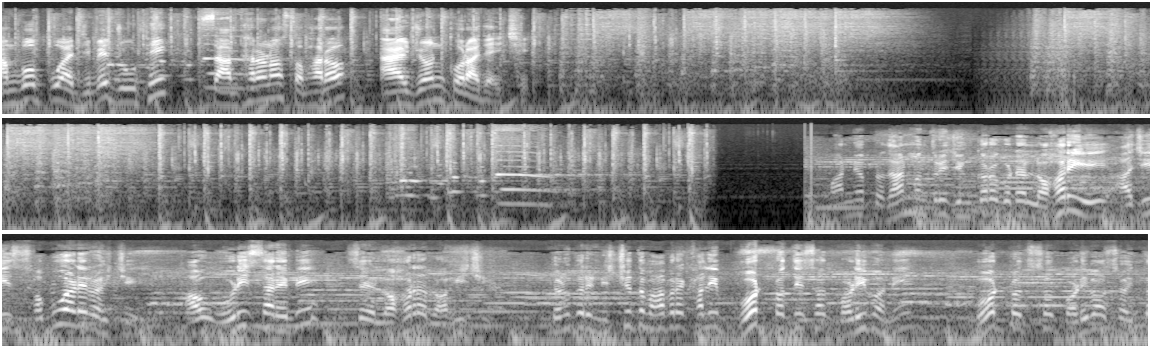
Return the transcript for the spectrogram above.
ଆମ୍ବପୁଆ ଯିବେ ଯେଉଁଠି ସାଧାରଣ ସଭାର ଆୟୋଜନ କରାଯାଇଛି ମାନ୍ୟ ପ୍ରଧାନମନ୍ତ୍ରୀଜୀଙ୍କର ଗୋଟେ ଲହରୀ ଆଜି ସବୁଆଡ଼େ ରହିଛି ଆଉ ଓଡ଼ିଶାରେ ବି ସେ ଲହର ରହିଛି ତେଣୁକରି ନିଶ୍ଚିତ ଭାବରେ ଖାଲି ଭୋଟ୍ ପ୍ରତିଶତ ବଢ଼ିବନି ভোট প্রতিশত বড়া সহিত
